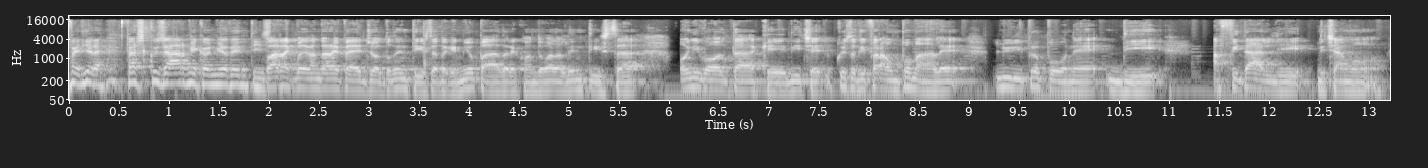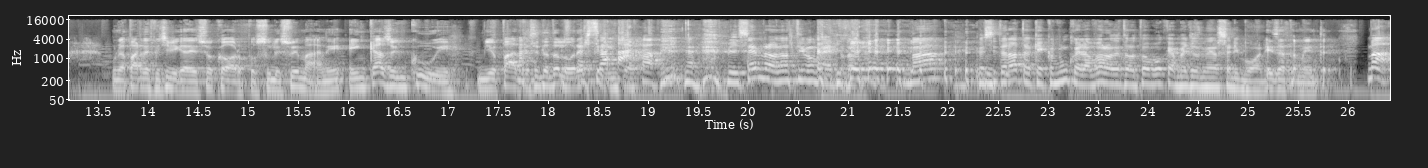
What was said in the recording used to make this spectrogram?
per, dire, per scusarmi col mio dentista. Guarda che poteva andare peggio al tuo dentista perché mio padre quando va dal dentista ogni volta che dice questo ti farà un po' male, lui gli propone di affidargli, diciamo, una parte specifica del suo corpo sulle sue mani e in caso in cui mio padre senta dolore stringe. Mi sembra un ottimo metodo, ma considerato che comunque lavorano dentro la tua bocca è meglio tenerseli buoni. Esattamente. Ma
